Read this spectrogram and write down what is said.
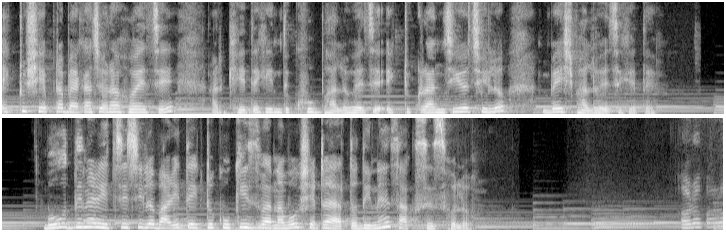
একটু শেপটা ব্যাকাচোরা হয়েছে, আর খেতে কিন্তু খুব ভালো হয়েছে, একটু ক্রাঞ্চিও ছিল, বেশ ভালো হয়েছে খেতে। বহুত দিনের ইচ্ছে ছিল বাড়িতে একটু কুকিজ বানাবো, সেটা এতদিনে সাকসেস হলো। করো করো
